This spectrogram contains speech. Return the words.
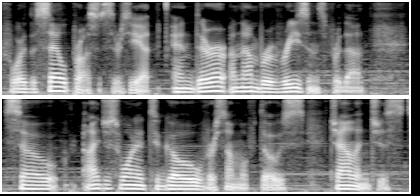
for the cell processors yet, and there are a number of reasons for that. So I just wanted to go over some of those challenges.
